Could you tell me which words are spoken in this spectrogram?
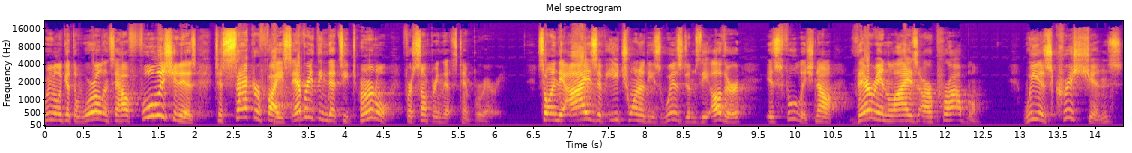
We can look at the world and say how foolish it is to sacrifice everything that's eternal for something that's temporary. So, in the eyes of each one of these wisdoms, the other is foolish. Now, therein lies our problem. We as Christians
